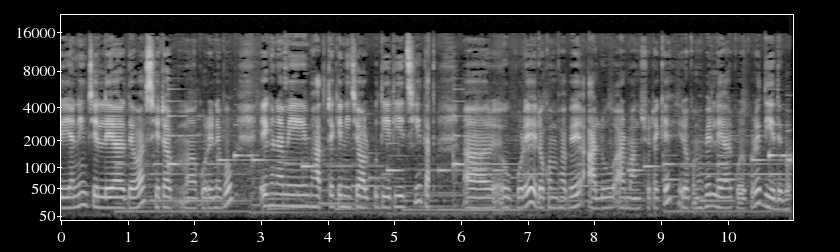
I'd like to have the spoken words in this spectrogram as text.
বিরিয়ানি, যে লেয়ার দেওয়া, সেটা করে নেব। এখানে আমি ভাতটাকে নিচে অল্প দিয়ে দিয়েছি। তার উপরে এরকমভাবে আলু আর মাংসটাকে এরকমভাবে লেয়ার করে করে দিয়ে দেবো।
